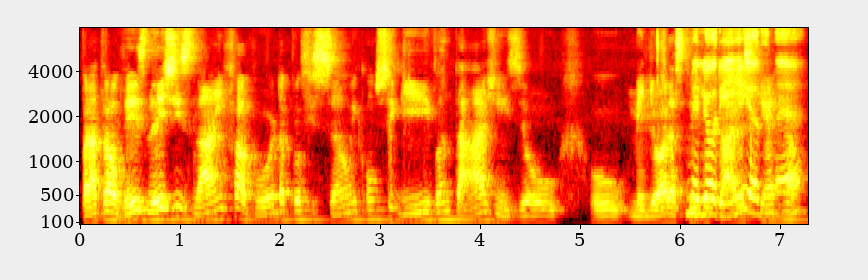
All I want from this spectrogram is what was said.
para talvez legislar em favor da profissão e conseguir vantagens ou, ou melhoras tributárias. Melhorias, é, né?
